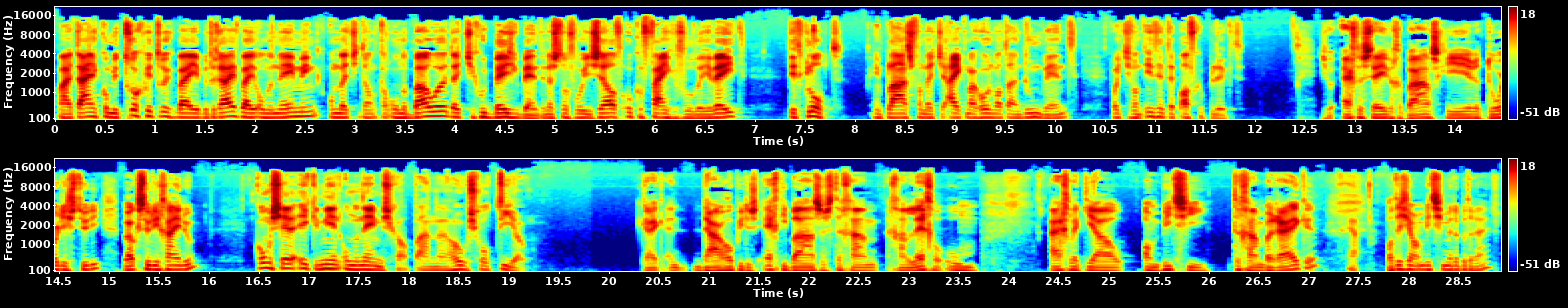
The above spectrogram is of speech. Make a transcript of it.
Maar uiteindelijk kom je toch weer terug bij je bedrijf, bij je onderneming. Omdat je dan kan onderbouwen dat je goed bezig bent. En dat is dan voor jezelf ook een fijn gevoel. Dat je weet, dit klopt. In plaats van dat je eigenlijk maar gewoon wat aan het doen bent. Wat je van het internet hebt afgeplukt. Je wil echt een stevige basis creëren door die studie. Welke studie ga je doen? Commerciële economie en ondernemerschap aan de Hogeschool TIO. Kijk, en daar hoop je dus echt die basis te gaan, gaan leggen om eigenlijk jouw ambitie te gaan bereiken. Ja. Wat is jouw ambitie met het bedrijf?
